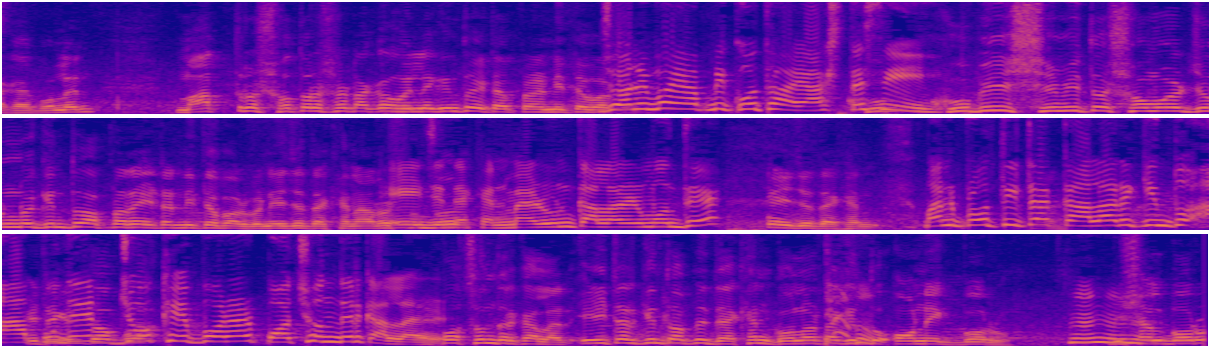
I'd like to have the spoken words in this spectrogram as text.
টাকায় বলেন। মাত্র সতেরোশো টাকা হইলে কিন্তু এটা আপনারা নিতে পারবেন। জনি ভাই আপনি কোথায়? আসতেছি। খুবই সীমিত সময়ের জন্য কিন্তু আপনারা এটা নিতে পারবেন। এই যে দেখেন আরও এই যে দেখেন ম্যারুন কালারের মধ্যে। এই যে দেখেন। মানে প্রতিটা কালারে কিন্তু আপুদের কিন্তু আপু- চোখে পড়ার পছন্দের কালার পছন্দের কালার এইটার কিন্তু আপনি দেখেন গলাটা কিন্তু অনেক বড়। বিশাল বড়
